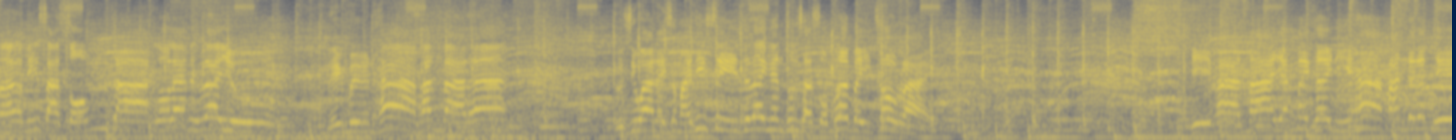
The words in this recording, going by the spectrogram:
ละตอนนี้สะสมจากโรแลนด์ที่ได้อยู่ 15,000 บาทฮะ ดูสิว่าในสมัยที่ 4 จะได้เงินทุนสะสมเพิ่มไปอีกเท่าไหร่ ที่ผ่านมายังไม่เคยหนี 5,000ได้ทันที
